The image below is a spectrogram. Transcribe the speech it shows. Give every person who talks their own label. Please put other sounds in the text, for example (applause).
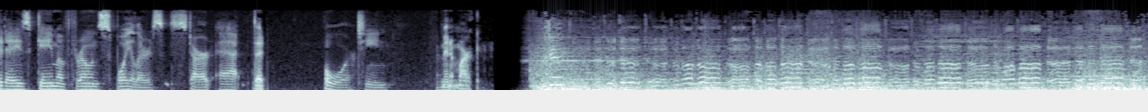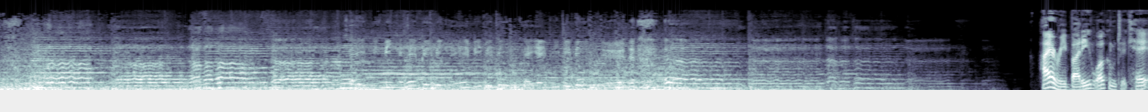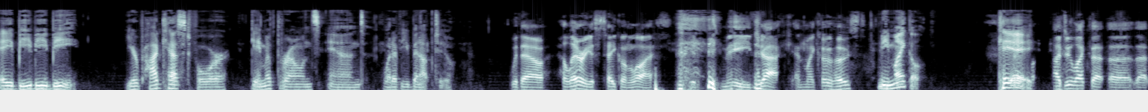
Speaker 1: Today's Game of Thrones spoilers start at the 14 minute mark. (laughs) Hi, everybody. Welcome to KABBB, your podcast for Game of Thrones and what have you been up to?
Speaker 2: with our hilarious take on life. It's (laughs) me, Jack, and my co-host.
Speaker 1: Me, Michael. KA.
Speaker 2: I do like that. Uh, that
